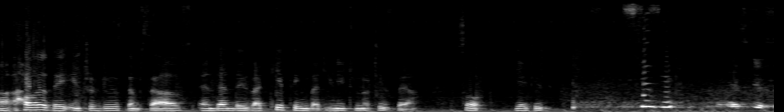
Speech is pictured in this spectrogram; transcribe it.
uh, how they introduce themselves and then there's a key thing that you need to notice there so here it is excuse me Excuse.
